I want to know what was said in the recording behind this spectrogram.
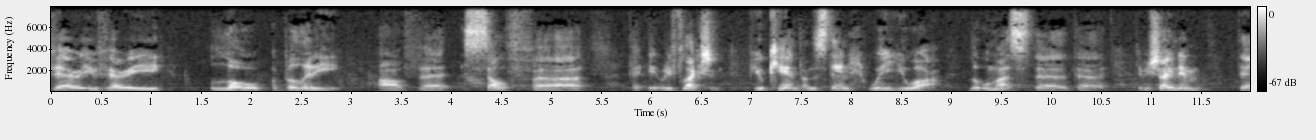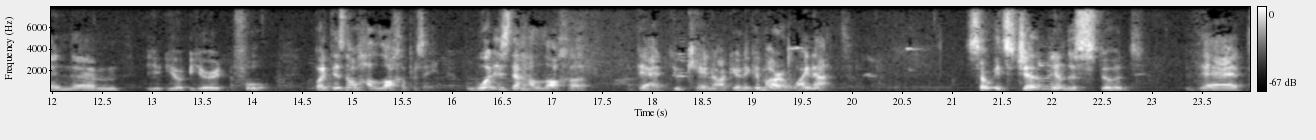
very, very low ability of uh, self uh, reflection. If you can't understand where you are, the umas, the the, the Rishonim, then um, you, are you're a fool. But there's no halacha per se. What is the halacha that you can't argue in a Gemara? Why not? So it's generally understood that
